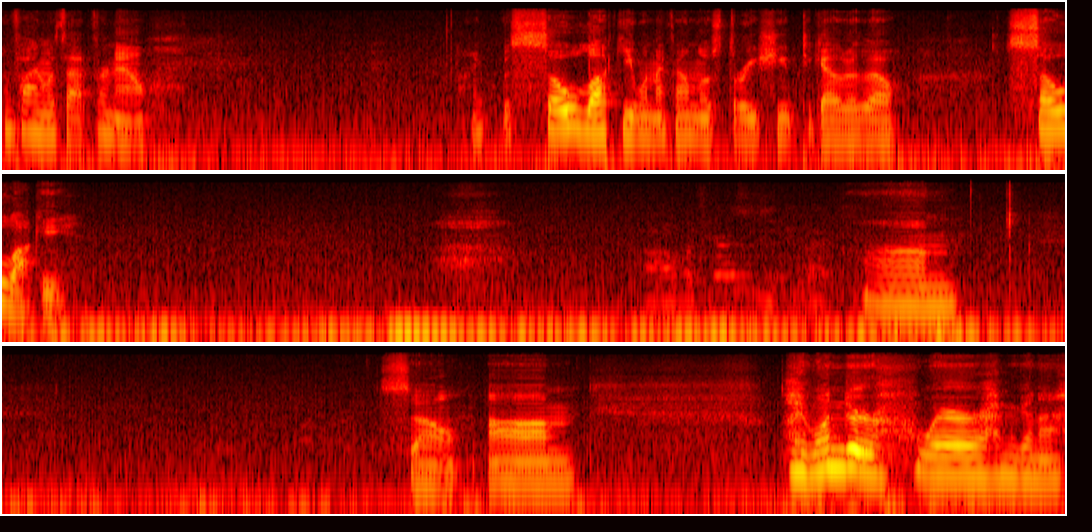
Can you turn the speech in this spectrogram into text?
I'm fine with that for now. I was so lucky when I found those three sheep together, though. So lucky. So, um, I wonder where I'm gonna,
